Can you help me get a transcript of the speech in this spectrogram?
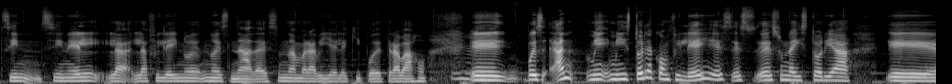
sin, sin él la, la Filey no, es nada, es una maravilla el equipo de trabajo. Eh, pues mi, mi, historia con Filey es, es, una historia eh,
